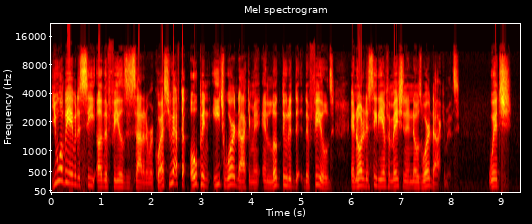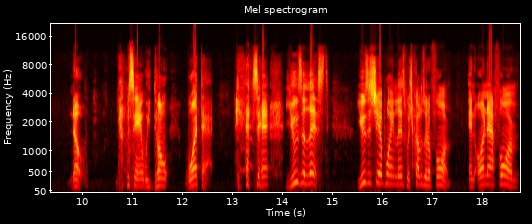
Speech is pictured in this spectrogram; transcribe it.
You won't be able to see other fields inside of the request. You have to open each Word document and look through the, the fields in order to see the information in those Word documents, which, no. You know what I'm saying? We don't want that. Use a list. Use a SharePoint list, which comes with a form. And on that form,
